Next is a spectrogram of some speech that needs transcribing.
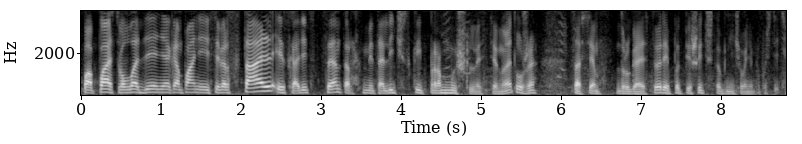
Попасть во владение компании «Северсталь» и сходить в центр металлической промышленности. Но это уже совсем другая история. Подпишитесь, чтобы ничего не пропустить.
